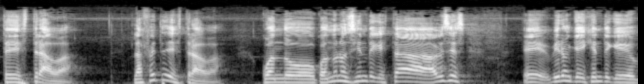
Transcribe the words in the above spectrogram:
te destraba. La fe te destraba. Cuando, cuando uno siente que está. A veces. Eh, Vieron que hay gente que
